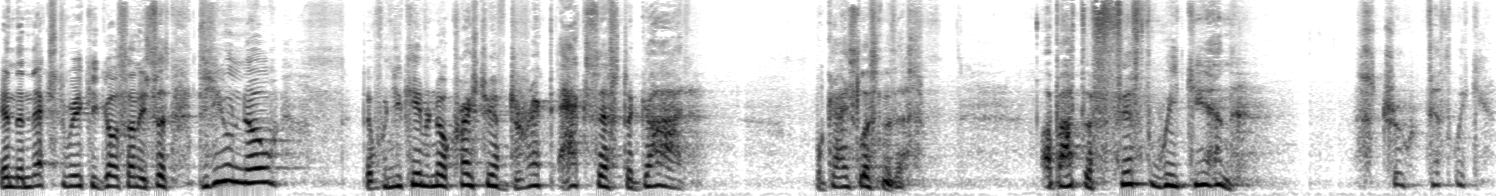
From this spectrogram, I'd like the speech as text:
in the next week, he goes on, he says, Do you know that when you came to know Christ, you have direct access to God? Well, guys, listen to this. About the fifth weekend, it's true, fifth weekend,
